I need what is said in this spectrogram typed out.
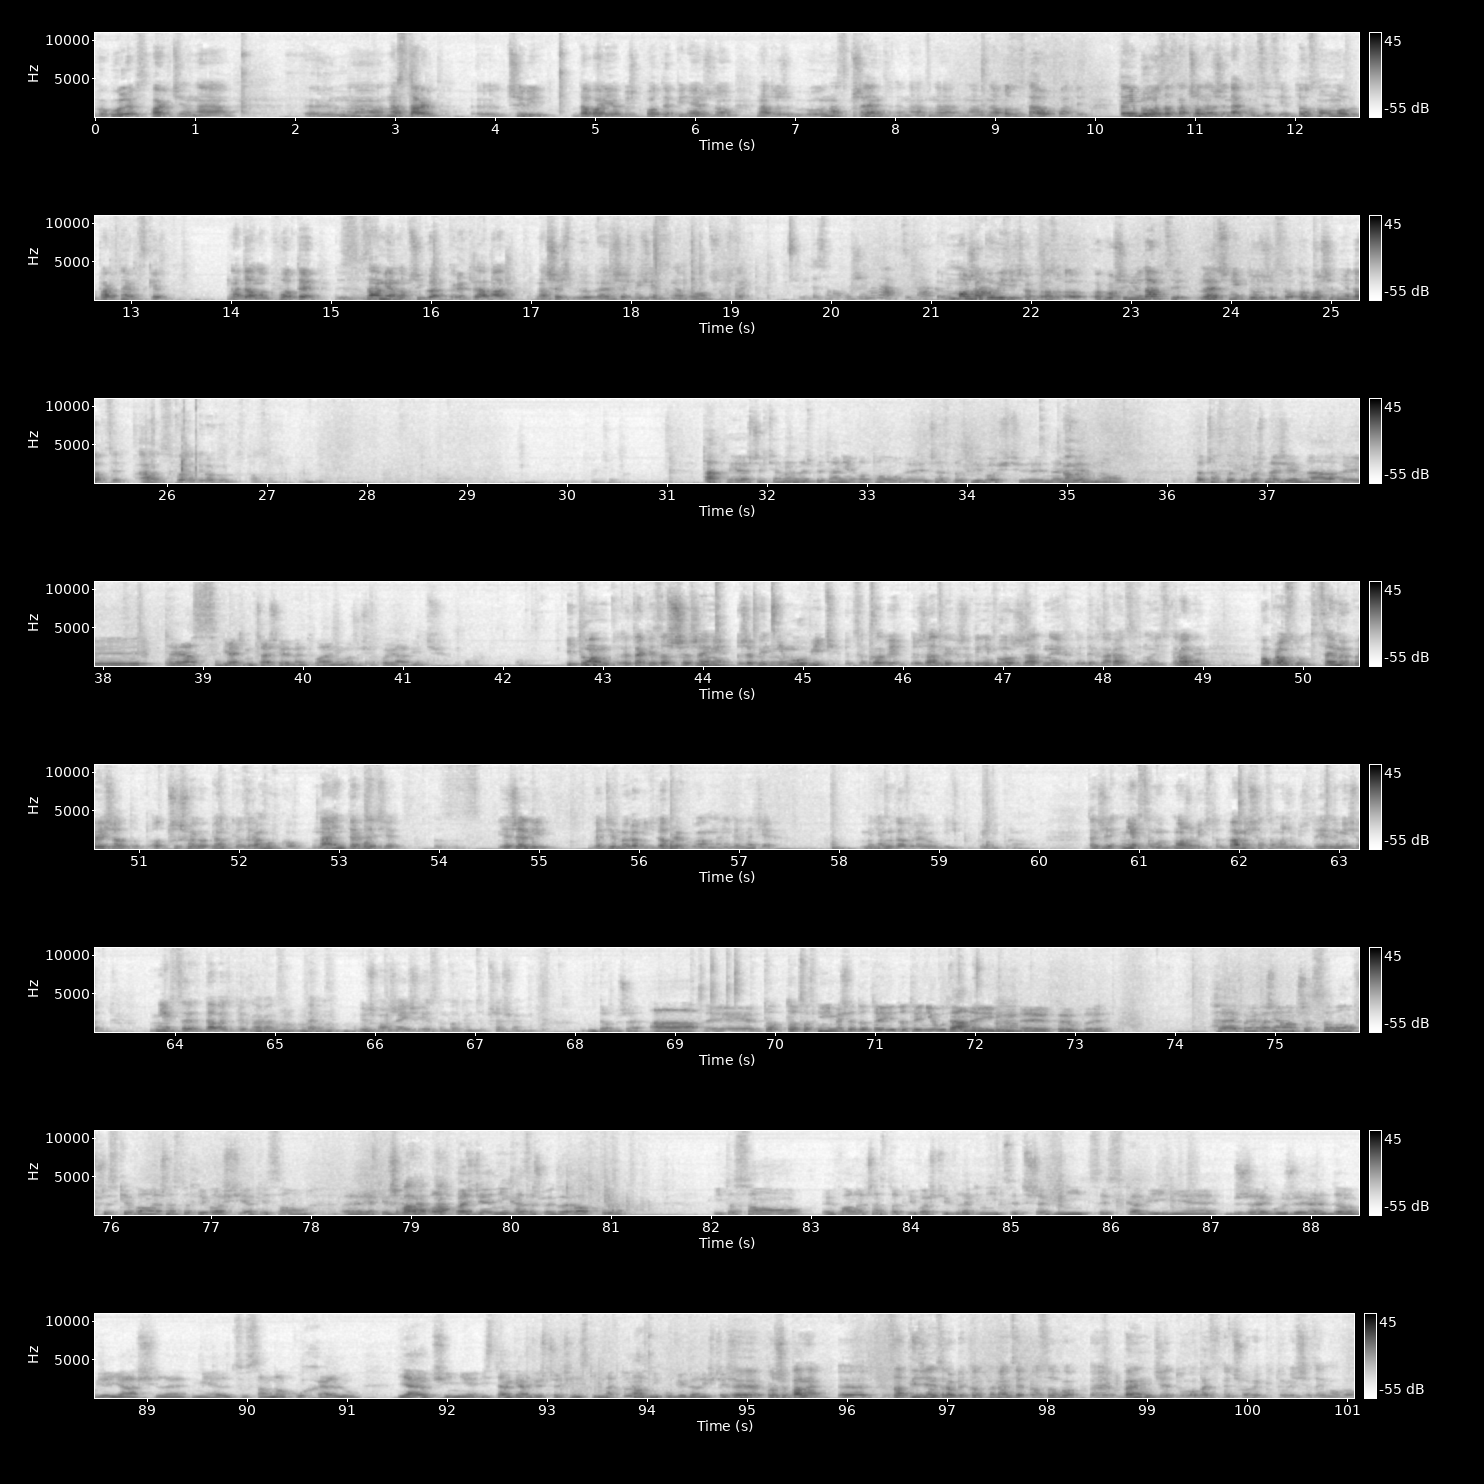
w ogóle wsparcia na, na, na start, czyli dawali jakąś kwotę pieniężną na to, żeby było na sprzęt, na, na, na, na pozostałe opłaty. To nie było zaznaczone, że na koncesję. To są umowy partnerskie na daną kwotę, w zamian na przykład reklama na 6, 6 miesięcy na wyłączność. Tak? Czyli to są ogłoszeniodawcy, tak? Można Tak. powiedzieć o, o, o ogłoszeniodawcy, lecz niektórzy są ogłoszeniodawcy, a swoją drogą sponsorzy. Znaczy, Tak, to ja jeszcze chciałem zadać pytanie o tą y, częstotliwość y, naziemną. Ta częstotliwość naziemna y, teraz w jakim czasie ewentualnie może się pojawić? I tu mam takie zastrzeżenie, żeby nie mówić cokolwiek, żadnych, żeby nie było żadnych deklaracji z mojej strony. Po prostu chcemy wejść od, od przyszłego piątku z ramówką na internecie. Jeżeli będziemy robić dobre programy na internecie, będziemy dobre robić później programy. Także nie chcę mówić, może być to dwa miesiące, może być to jeden miesiąc. Nie chcę dawać deklaracji mhm. Już mądrzejszy jestem po tym, co przeszłem. Dobrze, a y, to, to cofnijmy się do tej, do tej nieudanej Mhm. y, próby. E, ponieważ ja mam przed sobą wszystkie wolne częstotliwości, jakie są, e, jakie były od października zeszłego roku. I to są y, wolne częstotliwości w Legnicy, Trzebnicy, Skawinie, Brzegu, Żyrardowie, Jaśle, Mielcu, Sanoku, Helu, Jarocinie i Stargardzie Szczecińskim. Na którą z nich ubiegaliście się? E, Proszę pana, e, za tydzień zrobię konferencję prasową. E, Będzie tu obecny człowiek, który się zajmował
